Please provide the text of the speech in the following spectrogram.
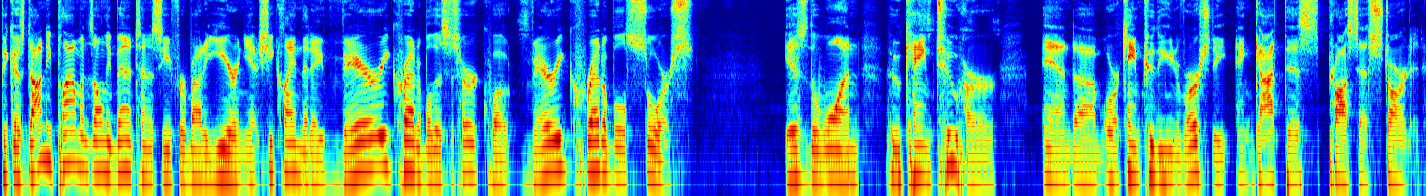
Because Donde Plowman's only been at Tennessee for about a year, and yet she claimed that a very credible, this is her quote, very credible source is the one who came to her and um, or came to the university and got this process started.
